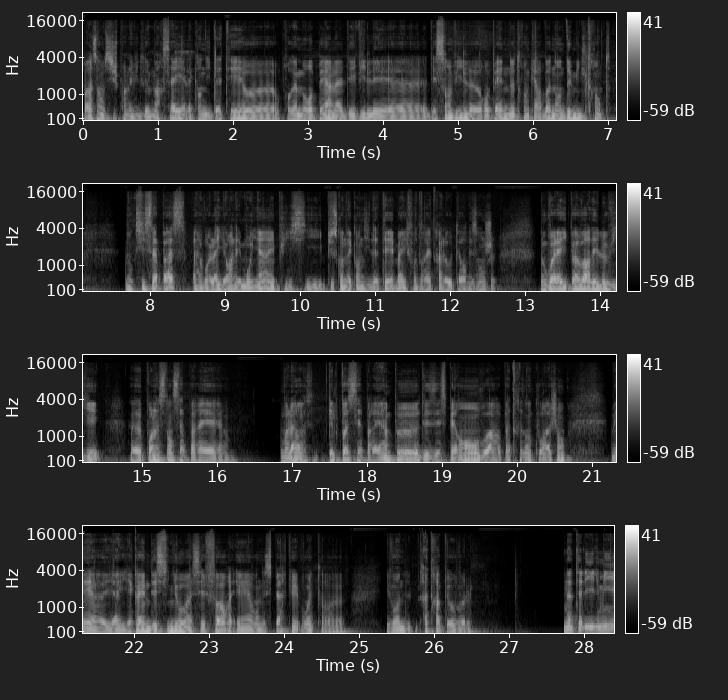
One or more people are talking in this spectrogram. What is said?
par exemple, si je prends la ville de Marseille, elle a candidaté au, programme européen là, des villes, des 100 villes européennes neutres en carbone en 2030. Donc si ça passe, ben voilà, il y aura les moyens. Et puis si, puisqu'on a candidaté, ben, il faudrait être à la hauteur des enjeux. Donc voilà, il peut y avoir des leviers. Euh, pour l'instant, ça paraît, euh, voilà, quelquefois ça paraît un peu désespérant, voire pas très encourageant. Mais euh, il y, a quand même des signaux assez forts et on espère qu'ils vont être, ils vont attraper au vol. Nathalie Ilmi,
